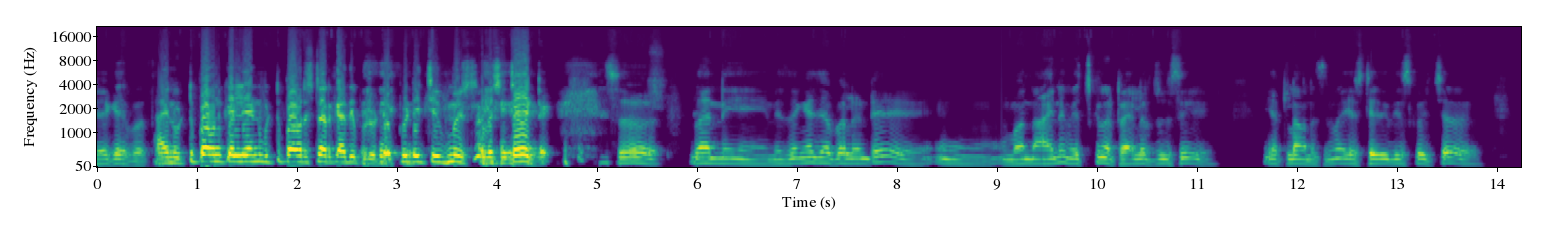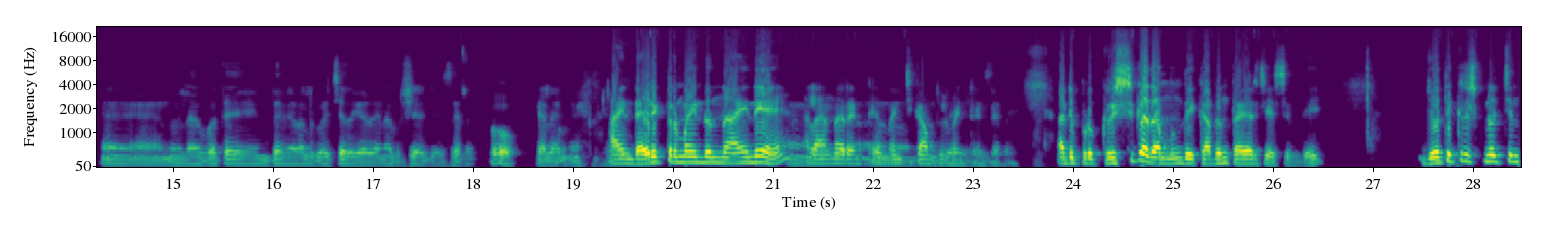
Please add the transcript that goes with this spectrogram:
షేక్ అయిపోతుంది ఆయన ఉట్టి పవన్ కళ్యాణ్ ఉట్టి పవర్ స్టార్ కాదు ఇప్పుడు deputy chief minister of state. So దాన్ని నిజంగా చెప్పాలంటే మొన్న ఆయన మెచ్చుకున్న ట్రైలర్ చూసి ఎట్లా ఉన్న సినిమా ఏ స్టేజ్కి తీసుకొచ్చా నువ్వు లేకపోతే ఇంత లెవెల్కి వచ్చేది కదా అని అప్రిషియేట్ చేశారు. ఆయన డైరెక్టర్ మైండ్ ఉన్న ఆయనే అలా అన్నారంటే అవును, మంచి కాంప్లిమెంట్ అండి. అంటే ఇప్పుడు క్రిష్ కదా ముందు ఈ కథను తయారు చేసింది. జ్యోతి కృష్ణ వచ్చిన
